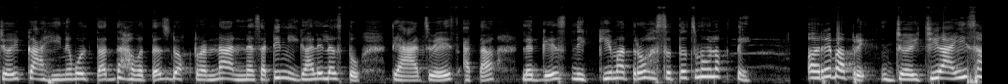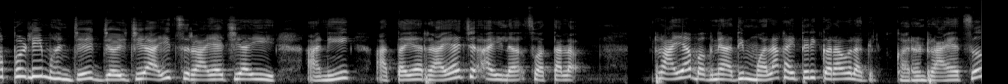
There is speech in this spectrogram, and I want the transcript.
जय काही न बोलता धावतच डॉक्टरांना आणण्यासाठी निघालेला असतो. त्याच वेळेस आता लगेच निक्की मात्र हसतच म्हणू लागते. अरे बापरे जयची आई सापडली म्हणजे जयची आईच रायाची आई आणि आता या रायाच्या आईला स्वतःला राया बघण्याआधी मला काहीतरी करावं लागेल. कारण रायाचं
